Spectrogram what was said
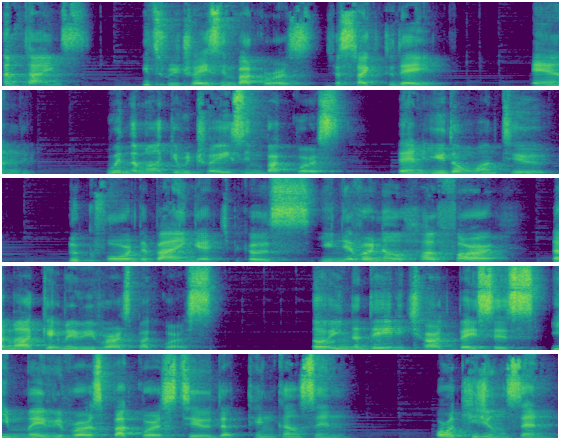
sometimes it's retracing backwards just like today. And when the market retracing backwards, then you don't want to look for the buying edge because you never know how far the market may reverse backwards. So in the daily chart basis, it may reverse backwards to the Tenkan Sen or Kijun Sen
